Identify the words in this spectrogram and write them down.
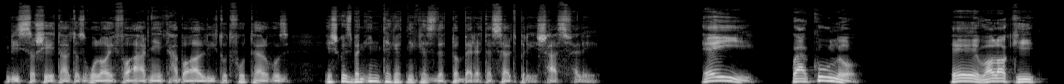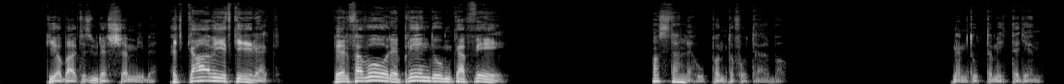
Visszasétált az olajfa árnyékába állított fotelhoz, és közben integetni kezdett a bereteszelt présház felé. Hey, qualcuno! Hé, valaki! kiabált az üres semmibe. Egy kávét kérek! Per favore, prendo un café! Aztán lehuppant a fotelba. Nem tudta, mit tegyen.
